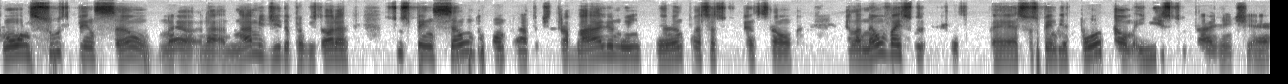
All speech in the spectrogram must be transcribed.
com a suspensão, né, na, na, medida provisória, suspensão do contrato de trabalho, no entanto, essa suspensão, ela não vai su é, suspender totalmente, isso, tá, gente, é,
